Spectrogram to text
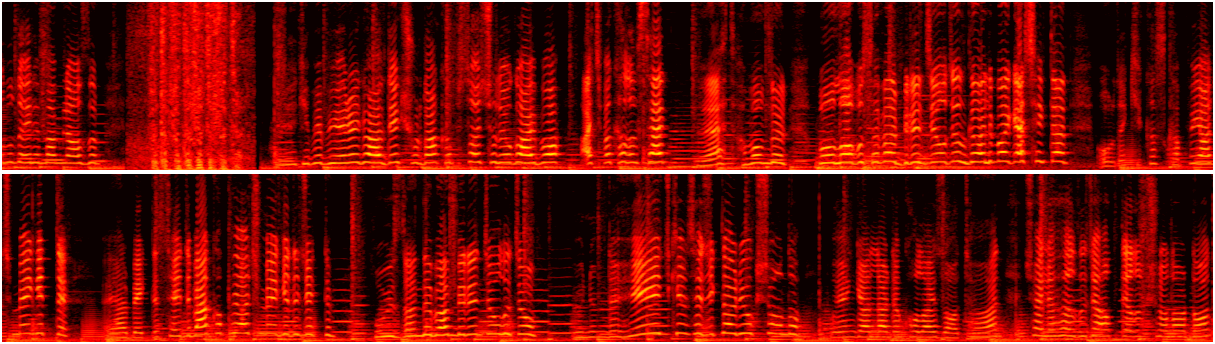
Onu da elemem lazım. Kule gibi bir yere geldik. Şuradan kapısı açılıyor galiba. Aç bakalım sen. Eh tamamdır. Vallahi bu sefer birinci olacağız galiba gerçekten. Oradaki kız kapıyı açmaya gitti. Eğer bekleseydi ben kapıyı açmaya gidecektim. O yüzden de ben birinci olacağım. Önümde hiç kimsecikler yok şu anda. Bu engeller de kolay zaten. Şöyle hızlıca atlayalım şuralardan.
